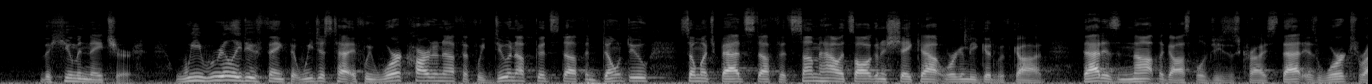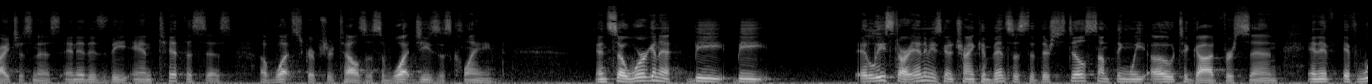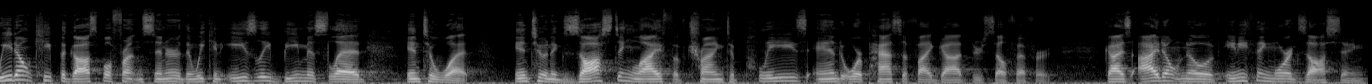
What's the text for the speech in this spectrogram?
the human nature we really do think that we just have, if we work hard enough, if we do enough good stuff and don't do so much bad stuff, that somehow it's all going to shake out. We're going to be good with God. That is not the gospel of Jesus Christ. That is works righteousness, and it is the antithesis of what Scripture tells us, of what Jesus claimed. And so we're going to be, be at least our enemy is going to try and convince us that there's still something we owe to God for sin. And if, if we don't keep the gospel front and center, then we can easily be misled into what? into an exhausting life of trying to please and or pacify God through self-effort. Guys, I don't know of anything more exhausting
